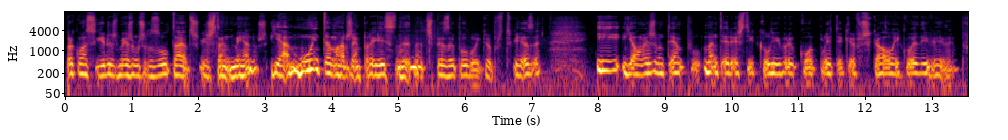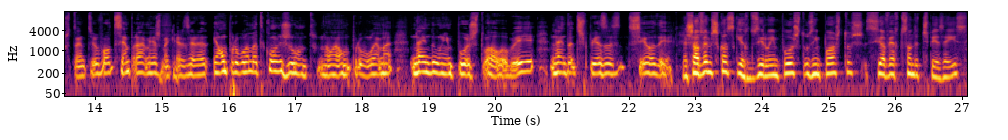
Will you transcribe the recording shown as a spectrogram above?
para conseguir os mesmos resultados gastando menos, e há muita margem para isso na, na despesa pública portuguesa e, e, ao mesmo tempo, manter este equilíbrio com a política fiscal e com a dívida. Portanto, eu volto sempre à mesma, quer dizer, é um problema de conjunto, não é um problema nem do imposto A ou B, nem da despesa de COD. Mas só vamos conseguir reduzir o imposto, os impostos, se houver redução da despesa, é isso?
